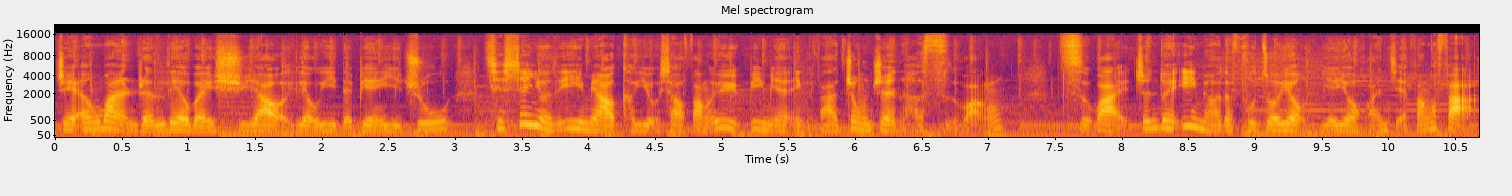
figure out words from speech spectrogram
JN.1 仍列为需要留意的变异株，且现有的疫苗可有效防御，避免引发重症和死亡。此外，针对疫苗的副作用也有缓解方法。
